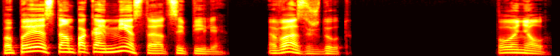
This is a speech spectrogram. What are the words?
ППС там пока место оцепили. Вас ждут. Понял.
